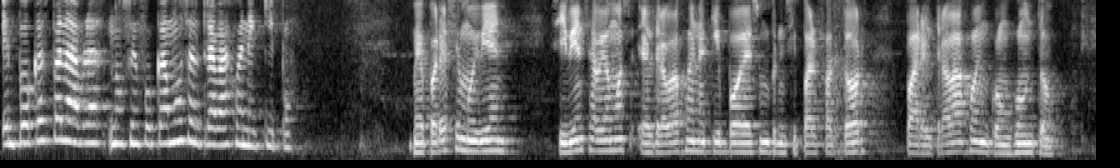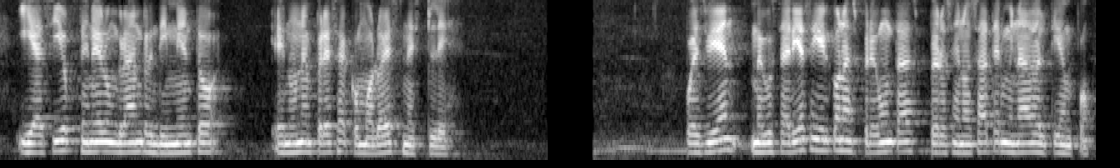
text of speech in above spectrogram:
En pocas palabras, nos enfocamos al trabajo en equipo. Me parece muy bien. Si bien sabemos, el trabajo en equipo es un principal factor para el trabajo en conjunto y así obtener un gran rendimiento en una empresa como lo es Nestlé. Pues bien, me gustaría seguir con las preguntas, pero se nos ha terminado el tiempo.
